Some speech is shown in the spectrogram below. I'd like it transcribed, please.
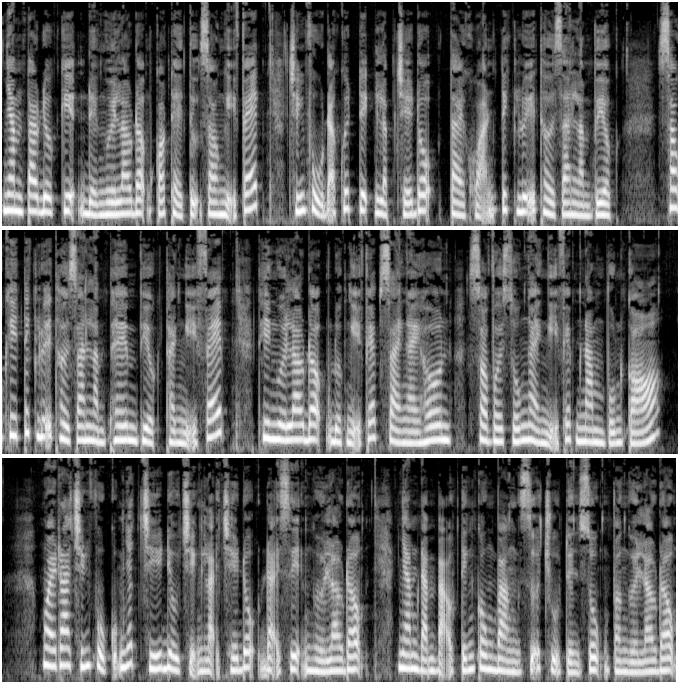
Nhằm tạo điều kiện để người lao động có thể tự do nghỉ phép, chính phủ đã quyết định lập chế độ tài khoản tích lũy thời gian làm việc. Sau khi tích lũy thời gian làm thêm việc thành nghỉ phép, thì người lao động được nghỉ phép dài ngày hơn so với số ngày nghỉ phép năm vốn có. Ngoài ra, chính phủ cũng nhất trí điều chỉnh lại chế độ đại diện người lao động nhằm đảm bảo tính công bằng giữa chủ tuyển dụng và người lao động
